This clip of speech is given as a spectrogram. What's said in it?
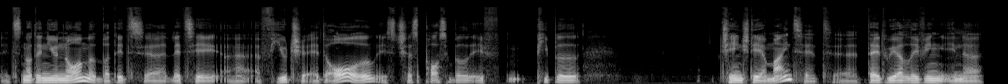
it's not a new normal, but it's uh, let's say uh, a future at all is just possible if people change their mindset that we are living in a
